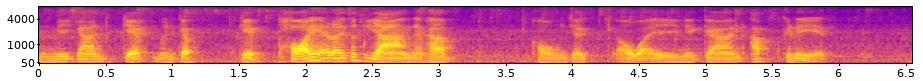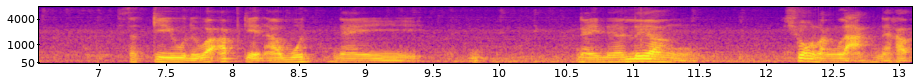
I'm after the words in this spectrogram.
มมีการเก็บเหมือนกับเก็บพอยต์อะไรสักอย่างนะครับ คงจะเอาไว้ในการอัปเกรดสกิลหรือว่าอัปเกรดอาวุธใน ในเนื้อเรื่องช่วงหลังๆนะครับ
